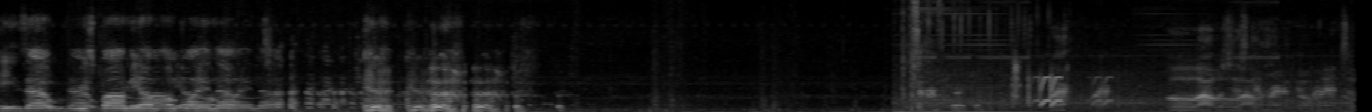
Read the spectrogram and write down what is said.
He's out. Respond me. I'm, I'm playing now. Oh, I was just getting ready to go over there too.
